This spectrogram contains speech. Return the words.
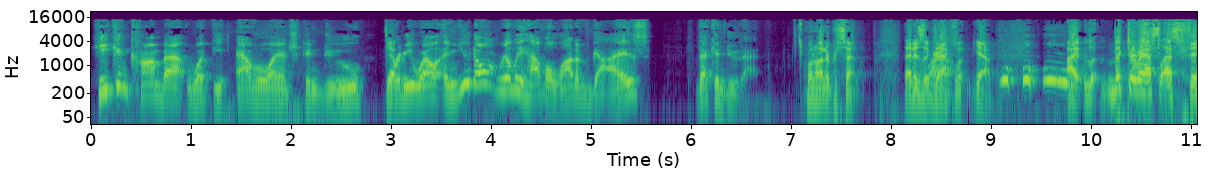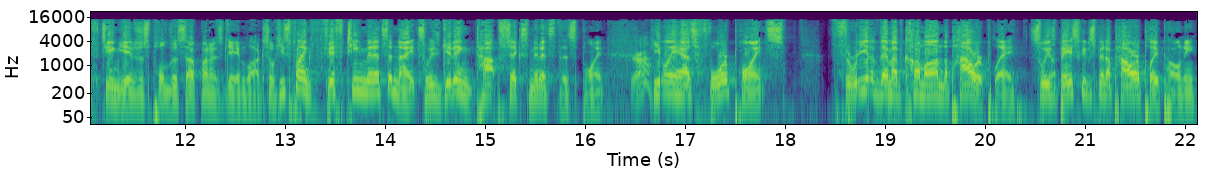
he can combat what the Avalanche can do yep. pretty well, and you don't really have a lot of guys that can do that. One hundred percent. That is exactly what. Yeah, I, Victor Rask last fifteen games. Just pulled this up on his game log. So he's playing fifteen minutes a night. So he's getting top six minutes at this point. Yeah. He only has four points. Three of them have come on the power play. So he's yep. basically just been a power play pony.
